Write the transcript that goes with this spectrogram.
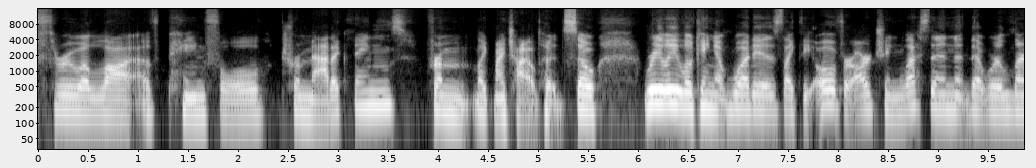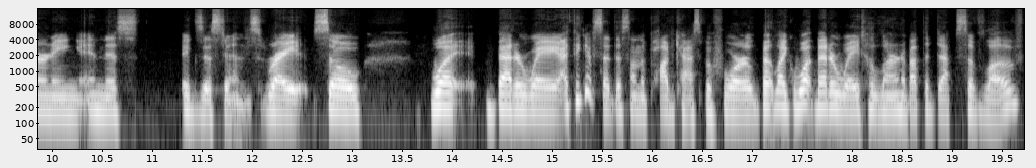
through a lot of painful, traumatic things from like my childhood. So, really looking at what is like the overarching lesson that we're learning in this existence, right? So, what better way? I think I've said this on the podcast before, but like, what better way to learn about the depths of love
